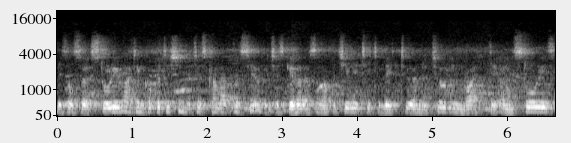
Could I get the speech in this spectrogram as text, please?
There's also a story writing competition which has come up this year, which has given us an opportunity to let 200 children write their own stories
